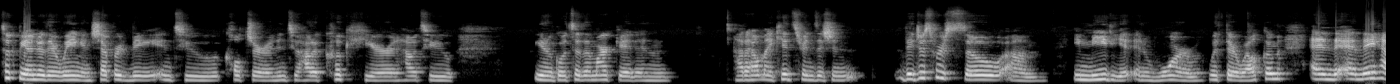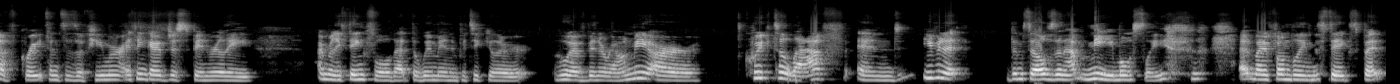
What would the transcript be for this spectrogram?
took me under their wing and shepherded me into culture and into how to cook here and how to you know go to the market and how to help my kids transition. They just were so um, immediate and warm with their welcome. And and they have great senses of humor. I think i've just been really i'm really thankful that the women in particular who have been around me are quick to laugh and even at themselves and at me mostly at my fumbling mistakes but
